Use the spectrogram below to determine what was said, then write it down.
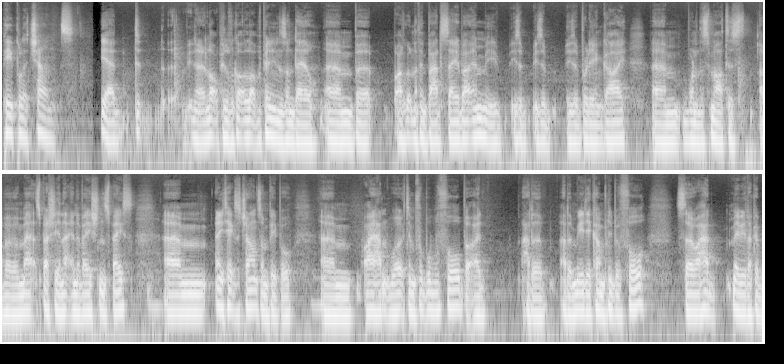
people a chance yeah, you know, a lot of people have got a lot of opinions on Dale, um, but I've got nothing bad to say about him. He, he's a he's a he's a brilliant guy, um, one of the smartest I've ever met, especially in that innovation space. Um, and he takes a chance on people. Um, I hadn't worked in football before, but I had a had a media company before, so I had maybe like a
